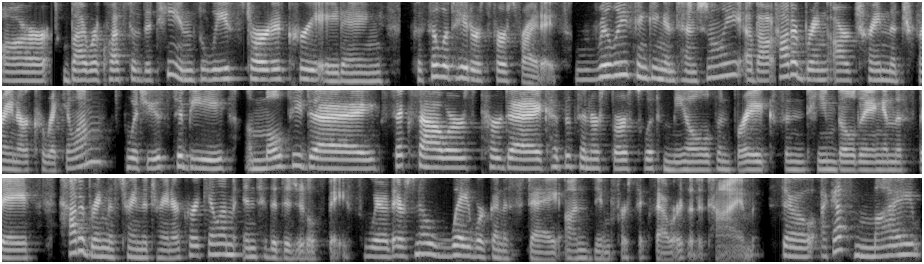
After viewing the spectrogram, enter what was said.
are by request of the teens, we started creating Facilitators First Fridays, really thinking intentionally about how to bring our Train the Trainer curriculum, which used to be a multi day, six hours per day, because it's interspersed with meals and breaks and team building in the space, how to bring this Train the Trainer curriculum into the digital space where there's no way we're going to stay on Zoom for six hours at a time. So I guess my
